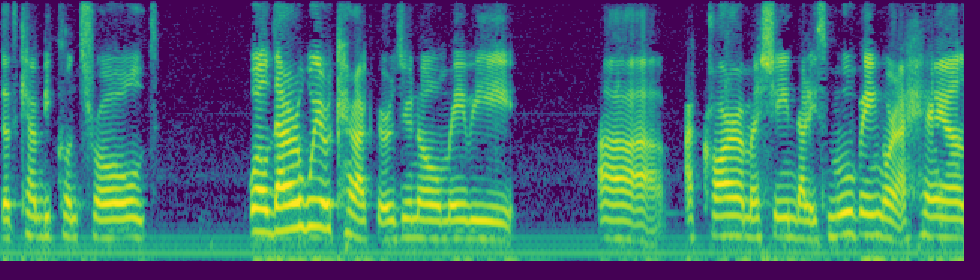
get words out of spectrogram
that can be controlled. Well, there are weird characters, you know, maybe uh, a car, a machine that is moving, or a hand.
